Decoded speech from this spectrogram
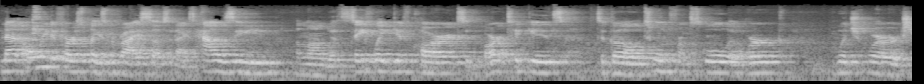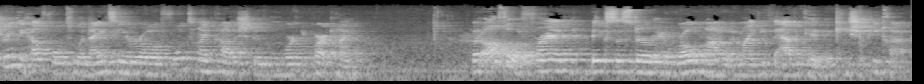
Not only did First Place provide subsidized housing, along with Safeway gift cards and BART tickets to go to and from school and work, which were extremely helpful to a 19-year-old full-time college student working part-time but also a friend, big sister, and role model in my youth advocate in Keisha Peacock.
